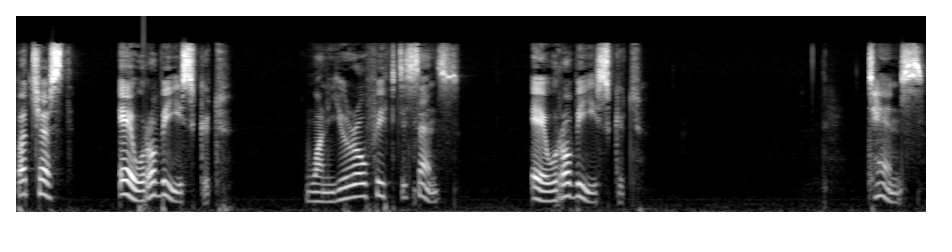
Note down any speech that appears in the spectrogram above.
but just euro viiskyt. One euro fifty cents. Euro viiskyt. Tens.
